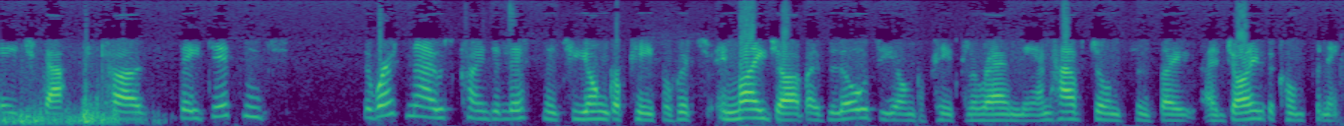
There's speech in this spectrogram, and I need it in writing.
age gap because they didn't. They weren't now kind of listening to younger people, which in my job I've loads of younger people around me and have done since I, I joined the company.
